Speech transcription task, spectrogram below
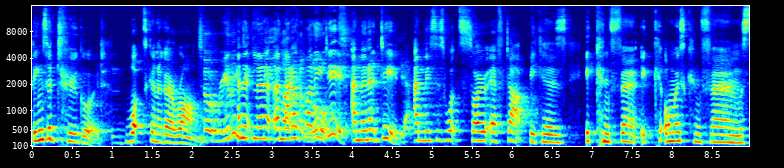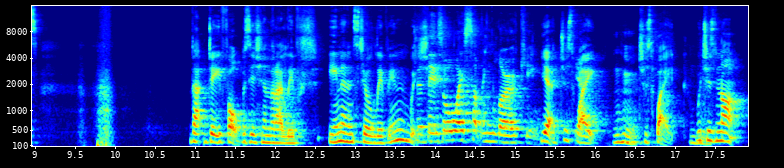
things are too good. What's going to go wrong? So it really and, did it, then, feel and then like it bloody did. And then it did. Yeah. And this is what's so effed up because it confirm it almost confirms that default position that I lived in and still live in, which That there's always something lurking. yeah, just wait, Mm-hmm. just wait, which is not.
